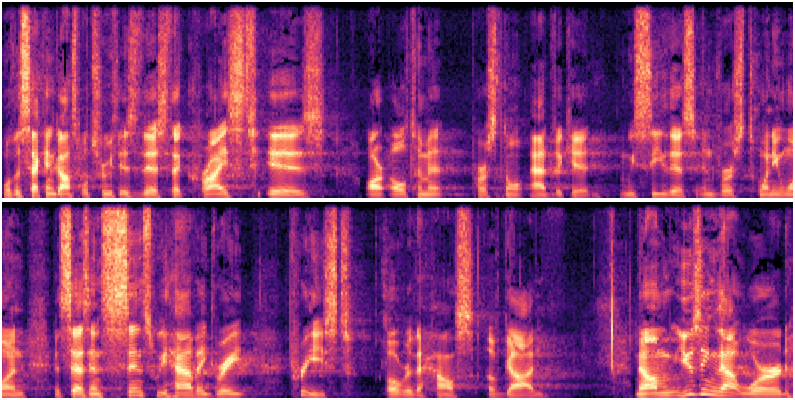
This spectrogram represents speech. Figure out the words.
Well, the second gospel truth is this that Christ is our ultimate personal advocate. And we see this in verse 21. It says, And since we have a great priest over the house of God. Now, I'm using that word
